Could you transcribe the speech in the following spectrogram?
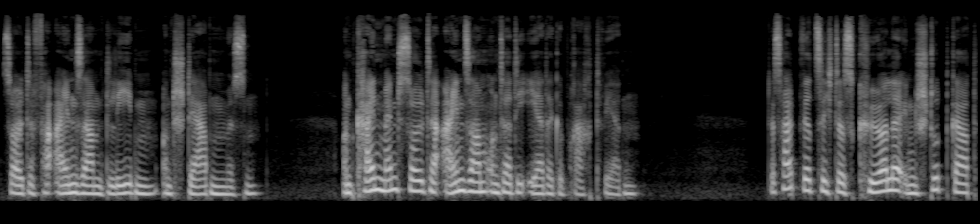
sollte vereinsamt leben und sterben müssen. Und kein Mensch sollte einsam unter die Erde gebracht werden. Deshalb wird sich das Körle in Stuttgart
